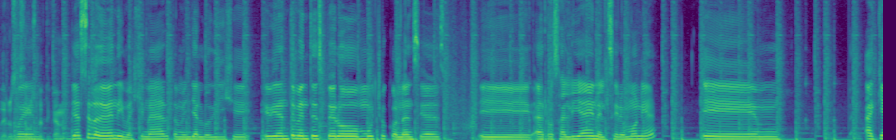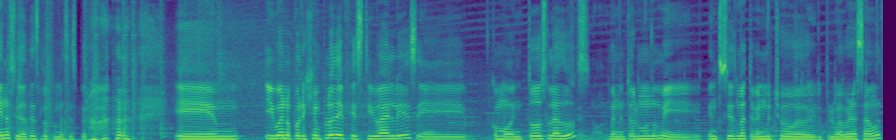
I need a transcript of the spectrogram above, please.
de los que estamos platicando? Ya se lo deben de imaginar, también ya lo dije. Evidentemente espero mucho con ansias eh, a Rosalía en el ceremonia. Eh, aquí en la ciudad es lo que más espero. Y bueno, por ejemplo, de festivales, eh, como en todos lados, bueno, en todo el mundo me entusiasma también mucho el Primavera Sound,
